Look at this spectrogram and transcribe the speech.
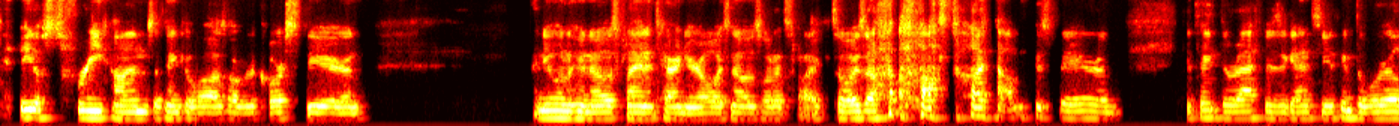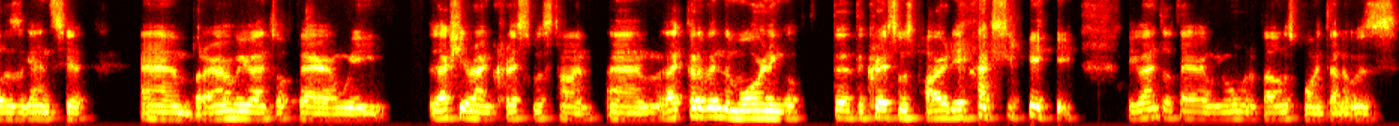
They beat us three times, I think it was, over the course of the year. And anyone who knows playing in Terenure always knows what it's like. It's always a hostile atmosphere, and you think the ref is against you, you think the world is against you. Um, but I remember we went up there and we it was actually around Christmas time. Um, that could have been the morning of the, the Christmas party. Actually, we went up there and we won with a bonus point, and it was,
